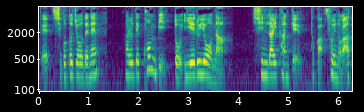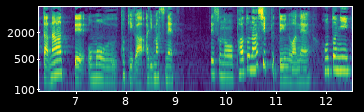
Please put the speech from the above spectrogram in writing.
て仕事上でね、まるでコンビと言えるような信頼関係とかそういうのがあったなって思う時がありますね。で、そのパートナーシップっていうのはね、本当に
